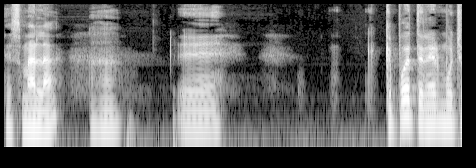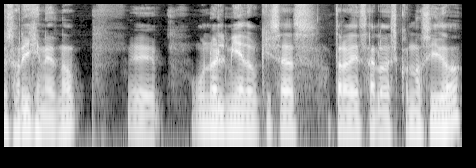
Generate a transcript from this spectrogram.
es mala. Ajá. eh, que puede tener muchos orígenes, ¿no? Eh, uno, el miedo quizás otra vez a lo desconocido.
